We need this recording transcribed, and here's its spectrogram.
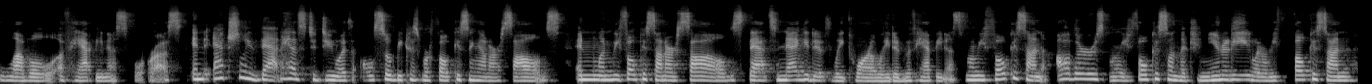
level of happiness for us. And actually, that has to do with also because we're focusing on ourselves. And when we focus on ourselves, that's negatively correlated with happiness. When we focus on others, when we focus on the community, when we focus on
